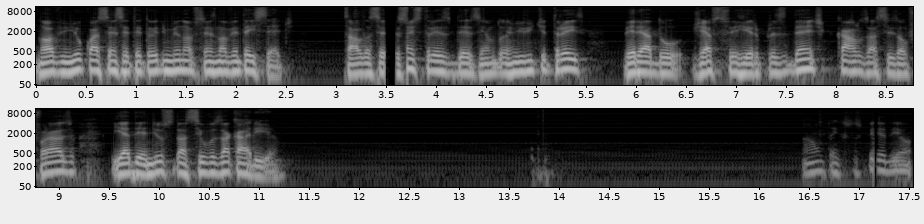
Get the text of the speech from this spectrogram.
9478 de 1997. Sala das Sessões, 13 de dezembro de 2023 vereador Jefferson Ferreira, presidente, Carlos Assis Alfrásio e Edenilson da Silva Zacaria. Não, tem que suspender, ó.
